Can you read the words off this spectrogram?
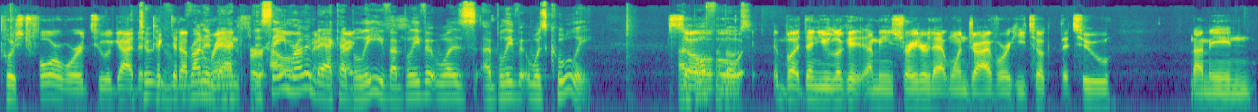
pushed forward to a guy that to picked it up running and ran back. for the same running back, I believe. I believe it was. I believe it was Cooley. on both of So, those. but then you look at, I mean, Shrader that one drive where he took the two, I mean,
